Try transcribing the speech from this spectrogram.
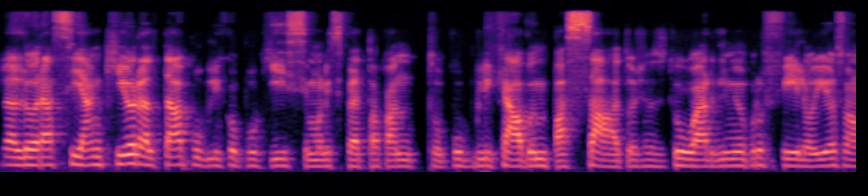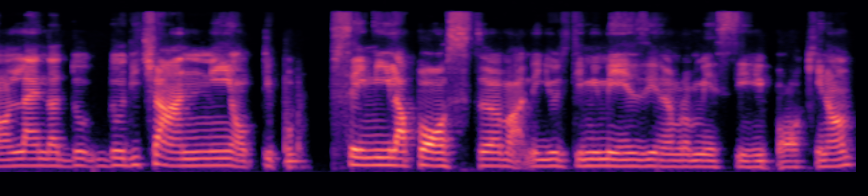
allora sì, anch'io in realtà pubblico pochissimo rispetto a quanto pubblicavo in passato, cioè se tu guardi il mio profilo, io sono online da do- 12 anni, ho tipo 6.000 post, ma negli ultimi mesi ne avrò messi pochi, no?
